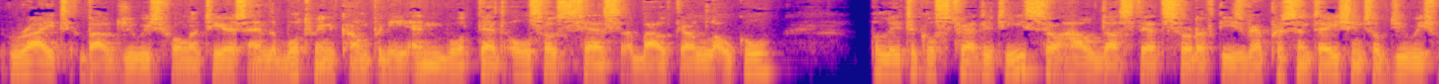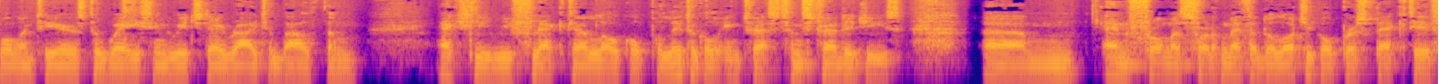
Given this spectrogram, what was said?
write about Jewish volunteers and the Botwin Company and what that also says about their local political strategies. So how does that sort of these representations of Jewish volunteers, the ways in which they write about them actually reflect their local political interests and strategies. Um, and from a sort of methodological perspective,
